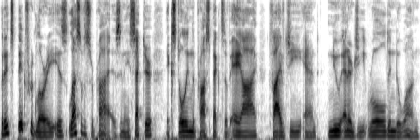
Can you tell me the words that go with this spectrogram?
but its bid for glory is less of a surprise in a sector extolling the prospects of AI, 5G, and new energy rolled into one.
